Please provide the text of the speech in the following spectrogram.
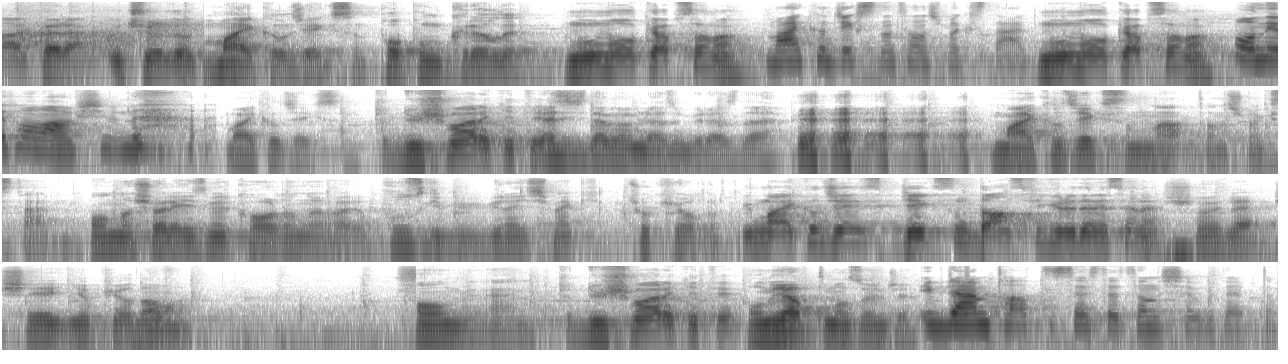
Alperen uçurdun. Michael Jackson, pop'un kralı. Moonwalk yapsana. Michael Jackson'la tanışmak isterdim. Moonwalk yapsana. Onu yapamam şimdi. Michael Jackson. Şu düşme hareketi. Biraz izlemem lazım biraz daha. Michael Jackson'la tanışmak isterdim. Onunla şöyle İzmir kordonu böyle buz gibi bir bira içmek çok iyi olurdu. Bir Michael James- Jackson dans figürü denesene. Şöyle şey yapıyordu ama olmuyor yani. Şu düşme hareketi. Onu yaptım az önce. İbrahim Tatlıses'le tanışabilirdim.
